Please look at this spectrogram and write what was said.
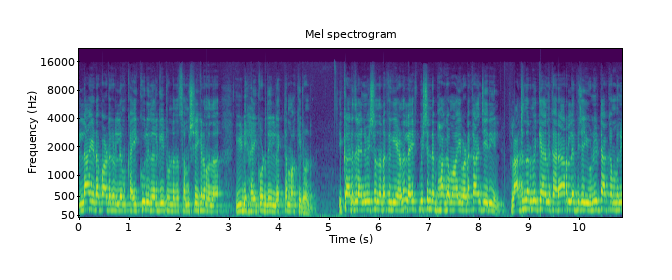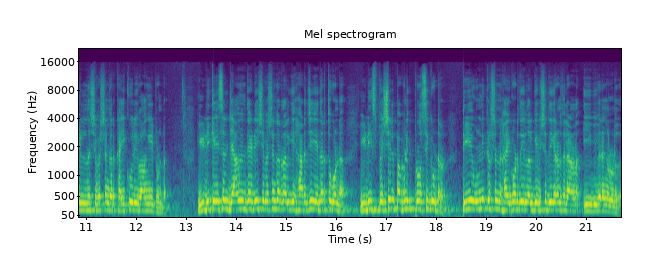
എല്ലാ ഇടപാടുകളിലും കൈക്കൂലി നൽകിയിട്ടുണ്ടെന്ന് സംശയിക്കണമെന്ന് ഇ ഡി ഹൈക്കോടതിയിൽ വ്യക്തമാക്കിയിട്ടുണ്ട്. ഇക്കാര്യത്തിൽ അന്വേഷണം നടക്കുകയാണ്. ലൈഫ് മിഷന്റെ ഭാഗമായി വടക്കാഞ്ചേരിയിൽ ഫ്ളാറ്റ് നിർമ്മിക്കാൻ കരാർ ലഭിച്ച യൂണിറ്റ കമ്പനിയിൽ നിന്ന് ശിവശങ്കർ കൈക്കൂലി വാങ്ങിയിട്ടുണ്ട്. ഇ ഡി കേസിൽ ജാമ്യം തേടി ശിവശങ്കർ നൽകിയ ഹർജി എതിർത്തുകൊണ്ട് E D special public prosecutor T A Unnikrishnan ഹൈക്കോടതിയിൽ നൽകിയ വിശദീകരണത്തിലാണ് ഈ വിവരങ്ങളുള്ളത്.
